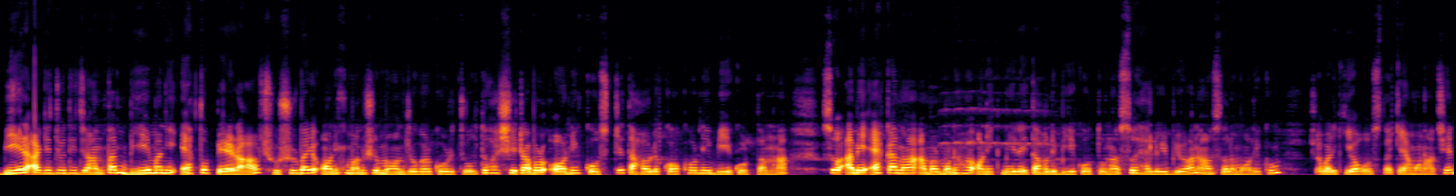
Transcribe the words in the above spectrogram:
বিয়ের আগে যদি জানতাম, বিয়ে মানে এত প্যারা। শ্বশুরবাড়ি অনেক মানুষের মন জোগাড় করে চলতে হয়, সেটা আবার অনেক কষ্টে, তাহলে কখনোই বিয়ে করতাম না। সো আমি একা না, আমার মনে হয় অনেক মেয়েরাই তাহলে বিয়ে করতো না। সো হ্যালো ইব্রিওয়ান আসসালামু আলাইকুম। সবার কী অবস্থা? কেমন আছেন?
